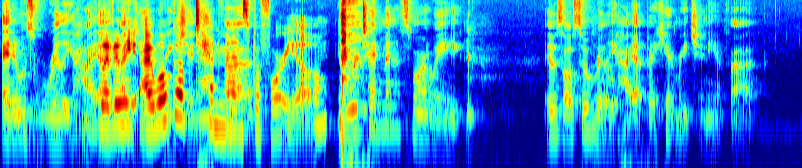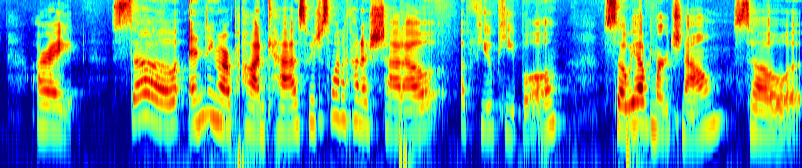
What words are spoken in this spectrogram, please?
and it was really high. up. Literally, I, couldn't woke up 10 minutes that. before you. You were 10 minutes more awake. It was also really high up. I can't reach any of that. All right. So, ending our podcast, we just want to kind of shout out a few people. So, we have merch now. So,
